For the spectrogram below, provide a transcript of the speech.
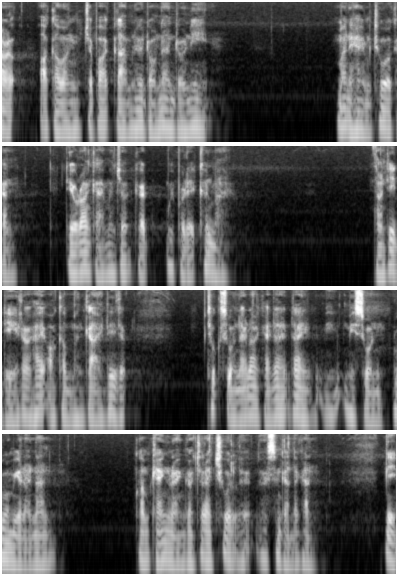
ถ้าเราออกกำลังเฉพาะกล้ามเนื้อตรงนั้นตรงนี้ไม่ได้ให้มันทั่วกัน เดี๋ยวร่างกายมันจะเกิดวิปริตขึ้นมา ทางที่ดีเราให้ออกกำลังกายที่ทุกส่วนในร่างกายได้ได้มีมีส่วนร่วมอยู่ในนั้น ความแข็งแรงก็จะได้ช่วยเหลือซึ่งกันและกันนี่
